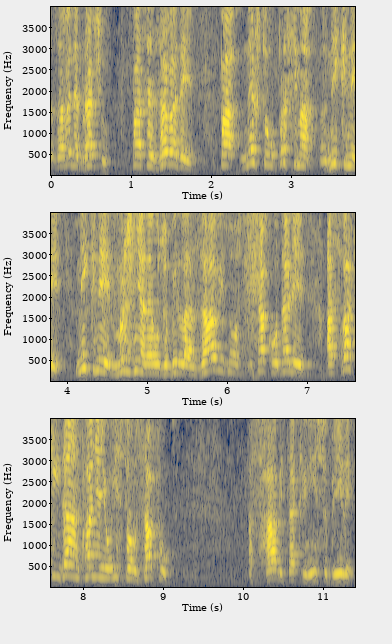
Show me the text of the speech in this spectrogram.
zavede braću, pa se zavade, pa nešto u prsima nikne, nikne mržnja neuzubila, zavidnost i tako dalje, a svaki dan klanjaju istom safu. Ashabi takvi nisu bili,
